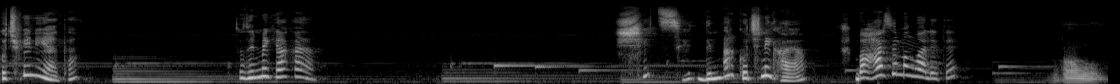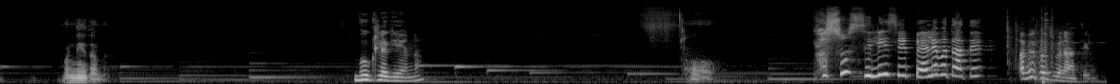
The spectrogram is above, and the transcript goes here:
कुछ भी नहीं आता। तो दिन में क्या खाया? शिट से दिन भर कुछ नहीं खाया। बाहर से मंगवा लेते। हाँ वो मन नहीं था मेरा। भूख लगी है ना? हाँ। So silly से पहले बताते। अभी कुछ बनाती हूँ।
